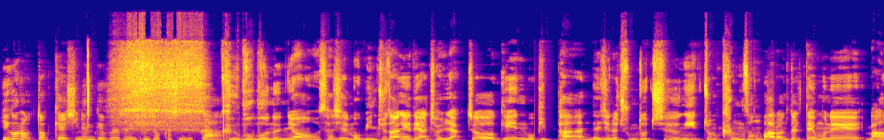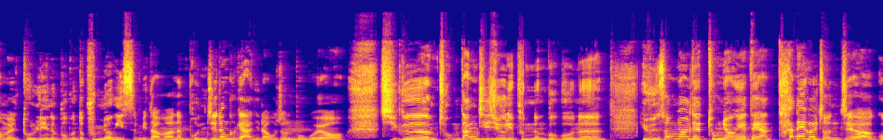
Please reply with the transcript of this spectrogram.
이건 어떻게 신영규 변호사님 분석하십니까? 그 부분은요, 사실 뭐 민주당에 대한 전략적인 뭐 비판 내지는 음. 중도층이 좀 강성 발언들 때문에 마음을 돌리는 부분도 분명히 있습니다만은 음. 본질은 그게 아니라고 저는 음. 보고요. 지금 정당 지지율이 붙는 부분은 윤석열 대통령에 대한 탄핵을 전제하고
